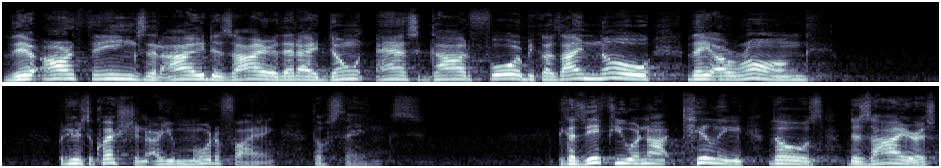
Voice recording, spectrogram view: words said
There are things that I desire that I don't ask God for because I know they are wrong. But here's the question Are you mortifying those things? Because if you are not killing those desires,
